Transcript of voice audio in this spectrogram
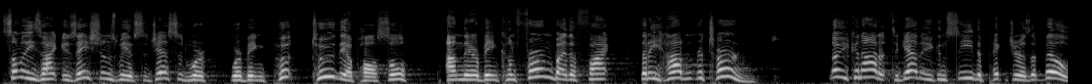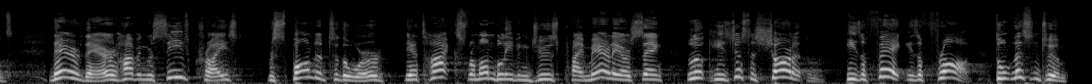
some of these accusations we have suggested were, were being put to the apostle, and they're being confirmed by the fact that he hadn't returned. Now you can add it together. You can see the picture as it builds. They're there, having received Christ, responded to the word. The attacks from unbelieving Jews primarily are saying, look, he's just a charlatan. He's a fake. He's a fraud. Don't listen to him.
